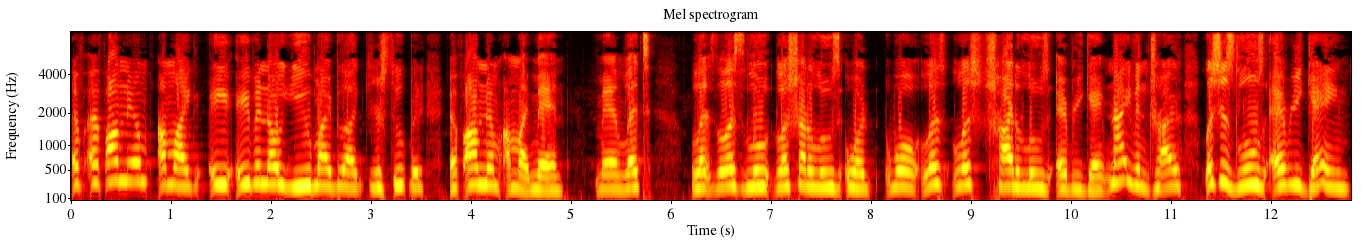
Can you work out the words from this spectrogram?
If, if I'm them, I'm like, even though you might be like, you're stupid. If I'm them, I'm like, man, man, let's. Let's let's lose. Let's try to lose. Well, well, let's let's try to lose every game. Not even try. Let's just lose every game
